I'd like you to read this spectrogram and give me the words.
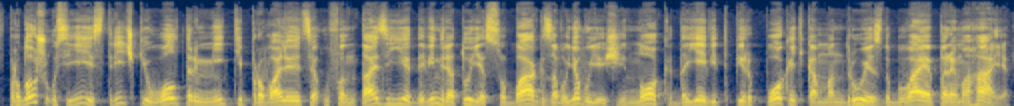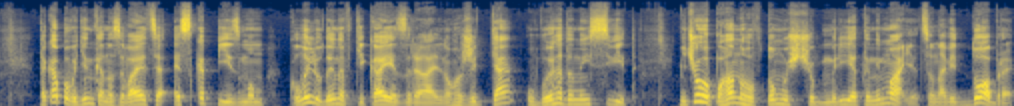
Впродовж усієї стрічки Уолтер Мітті провалюється у фантазії, де він рятує собак, завойовує жінок, дає відпір покидькам, мандрує, здобуває, перемагає. Така поведінка називається ескапізмом, коли людина втікає з реального життя у вигаданий світ. Нічого поганого в тому, щоб мріяти немає, це навіть добре.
